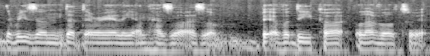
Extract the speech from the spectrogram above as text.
the reason that they're alien has a has a bit of a deeper level to it.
